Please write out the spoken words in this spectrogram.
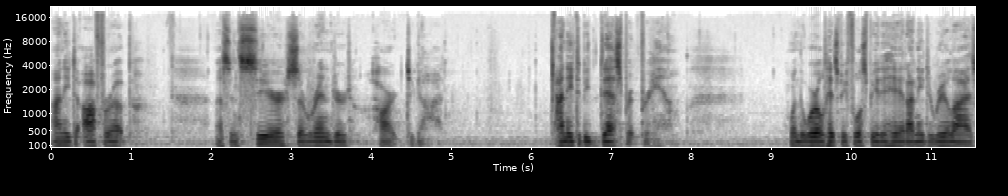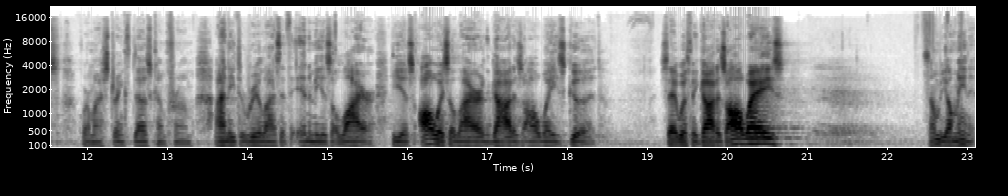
I need to offer up a sincere, surrendered heart to God. I need to be desperate for Him. When the world hits me full speed ahead, I need to realize where my strength does come from. I need to realize that the enemy is a liar. He is always a liar, and God is always good. Say it with me God is always. Some of y'all mean it.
